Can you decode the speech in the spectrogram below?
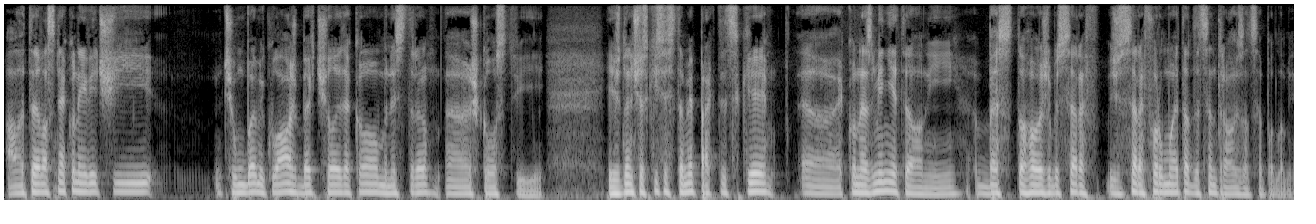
Ale to je vlastně jako největší, čemu bude Mikuláš Beck čelit jako ministr e, školství je, že ten český systém je prakticky Eh, jako nezměnitelný bez toho, že, by se, ref, že se reformuje ta decentralizace, podle mě.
